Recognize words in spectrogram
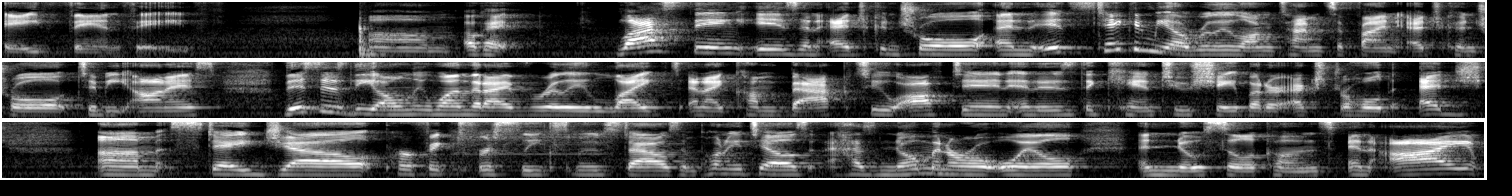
a fan fave. Um, okay. Last thing is an edge control, and it's taken me a really long time to find edge control, to be honest. This is the only one that I've really liked and I come back to often, and it is the Cantu Shea Butter Extra Hold Edge um, Stay Gel, perfect for sleek, smooth styles and ponytails. It has no mineral oil and no silicones, and I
